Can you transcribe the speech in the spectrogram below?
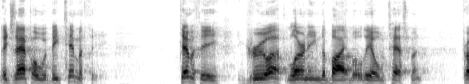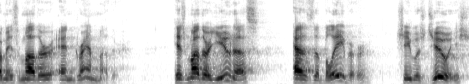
The example would be Timothy. Timothy grew up learning the Bible, the Old Testament, from his mother and grandmother. His mother, Eunice, as a believer, she was Jewish,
